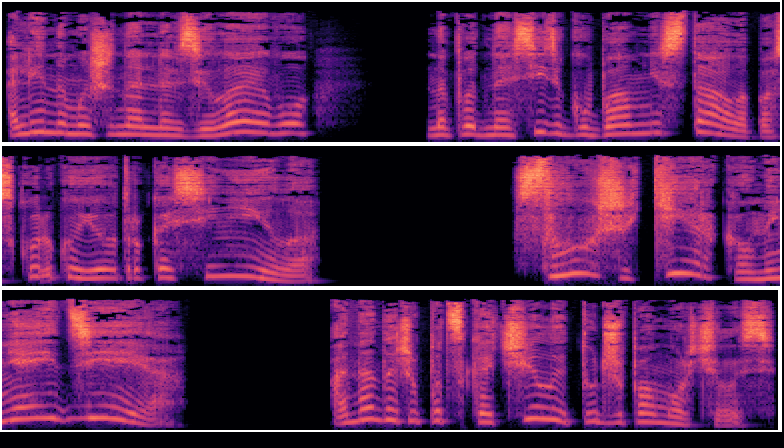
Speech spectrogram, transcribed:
Алина машинально взяла его, но подносить губам не стала, поскольку ее вдруг осенило. «Слушай, Кирка, у меня идея!» Она даже подскочила и тут же поморщилась.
